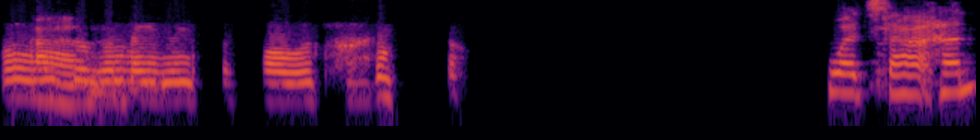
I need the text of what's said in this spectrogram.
Oh, he does Um, amazing stuff all the time. what's that hun?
